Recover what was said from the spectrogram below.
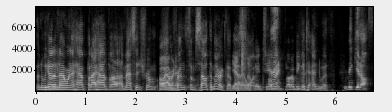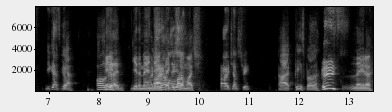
we got an hour and a half, but I have uh, a message from Oh, one of our and a half. friends from South America Yes, that I wanted to All right. thought it'd be good to end with. Let me get off. You guys go. Yeah. All Dave. good. You're the man, Dave. love. Thank you All so much. All right, Jump Street. All right, peace, brother. Peace. Later.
